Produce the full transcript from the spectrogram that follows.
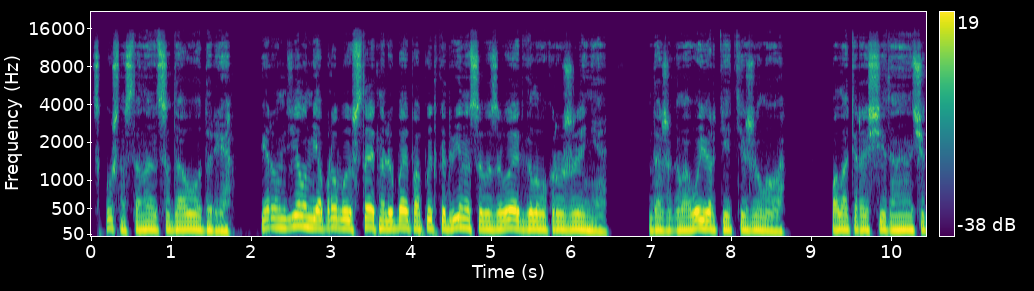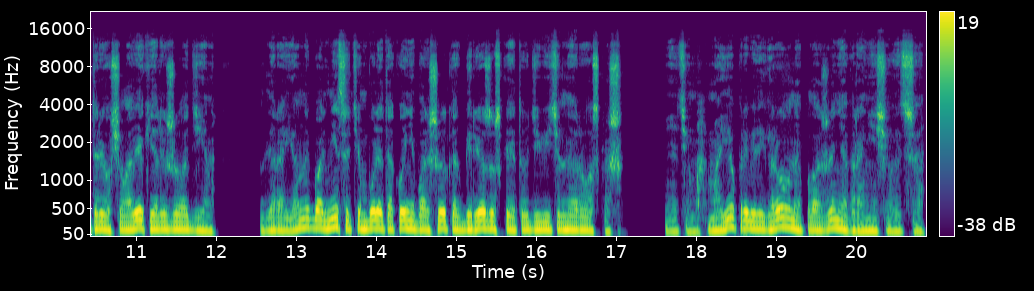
Скучно становится до одури. Первым делом я пробую встать, но любая попытка двинуться вызывает головокружение. Даже головой вертеть тяжело. В палате, рассчитанной на четырех человек, я лежу один. Для районной больницы, тем более такой небольшой, как Березовская, это удивительная роскошь. Этим мое привилегированное положение ограничивается.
